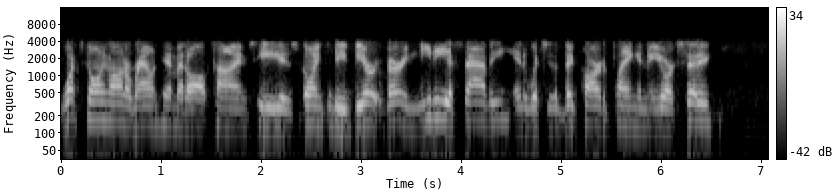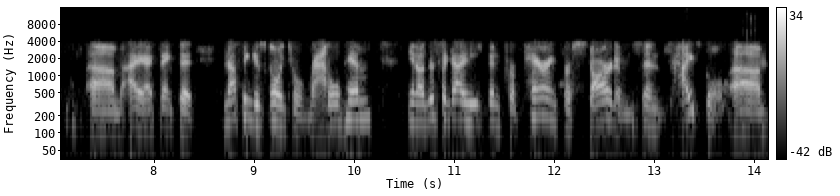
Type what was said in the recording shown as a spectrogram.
what's going on around him at all times. He is going to be very, very media savvy, and which is a big part of playing in New York City. Um, I, I think that nothing is going to rattle him. You know, this is a guy who's been preparing for stardom since high school. Um,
